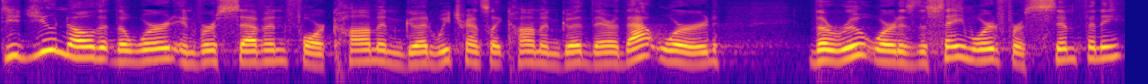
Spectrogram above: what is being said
Did you know that the word in verse 7 for common good, we translate common good there, that word, the root word is the same word for symphony,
